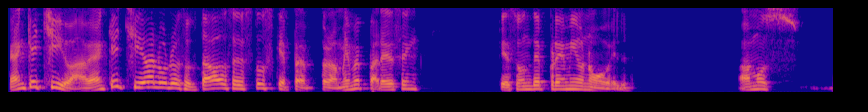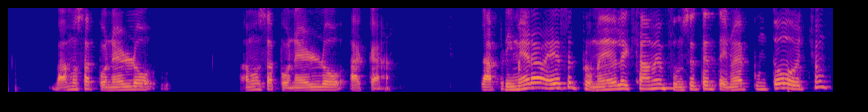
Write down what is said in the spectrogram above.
Vean qué chiva, vean qué chiva los resultados estos que pero a mí me parecen que son de premio Nobel. Vamos, vamos a ponerlo, vamos a ponerlo acá. La primera vez el promedio del examen fue un 79.8,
